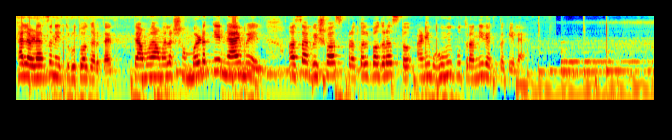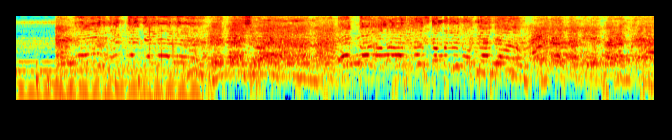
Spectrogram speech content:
ह्या लढ्याचं नेतृत्व करत आहेत त्यामुळे आम्हाला शंभर टक्के न्याय मिळेल असा विश्वास प्रकल्पग्रस्त आणि भूमिपुत्रांनी व्यक्त केला आहे एकतर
